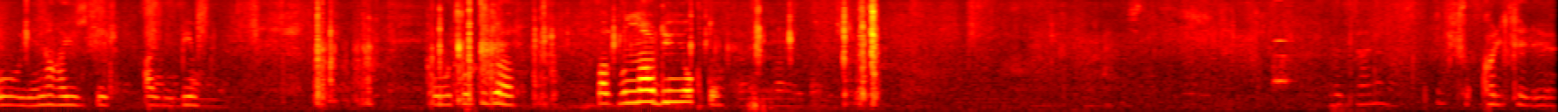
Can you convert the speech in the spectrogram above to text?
Oo A101. Ay BİM. Oo çok güzel. Bak bunlar dün yoktu. Bir? Çok kaliteli.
